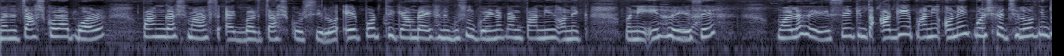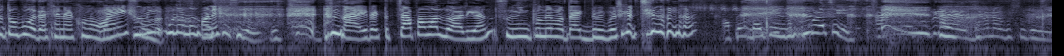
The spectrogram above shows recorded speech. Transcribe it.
মানে চাষ করার পর পাঙ্গাস মাছ একবার চাষ করছিল। এরপর থেকে আমরা এখানে গোসল করি না কারণ পানি অনেক মানে এ হয়ে গেছে। ময়লা হয়ে গেছে কিন্তু আগে পানি অনেক পরিষ্কার ছিল কিন্তু তবুও দেখেন এখন অনেক সুন্দর। অনেক না এটা একটা চাপা মারলো আরিয়ান সুইমিং পুলের মতো একদমই পরিষ্কার ছিল না। করি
